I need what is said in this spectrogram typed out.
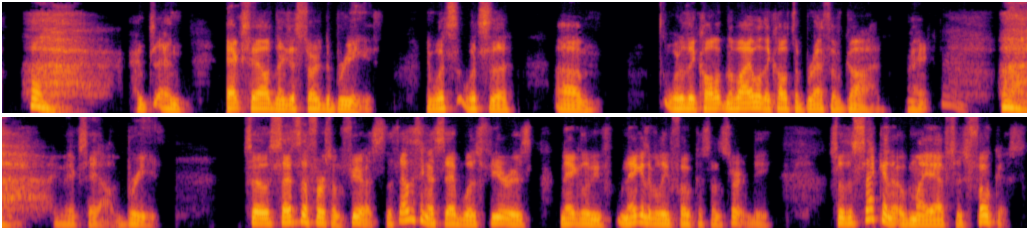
and and exhaled and I just started to breathe. And what's what's the um, what do they call it in the Bible? They call it the breath of God, right? Hmm. you exhale, breathe. So, so that's the first one, fearless. The other thing I said was fear is negatively negatively focused uncertainty. So the second of my F's is focus.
